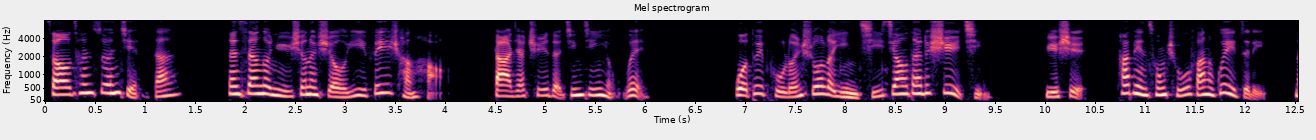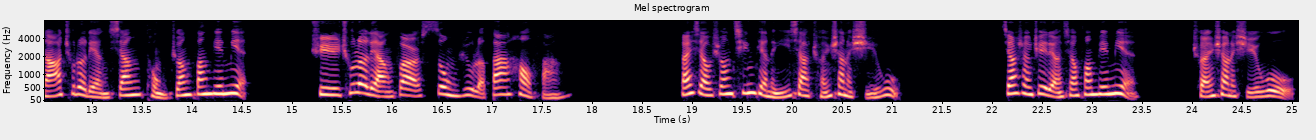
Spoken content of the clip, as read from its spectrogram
早餐虽然简单，但三个女生的手艺非常好，大家吃得津津有味。我对普伦说了尹奇交代的事情，于是他便从厨房的柜子里拿出了两箱桶装方便面。取出了两份，送入了八号房。白小霜清点了一下船上的食物，加上这两箱方便面，船上的食物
